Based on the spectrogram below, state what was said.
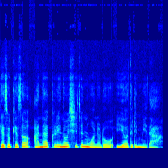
계속해서 아나크리노 시즌 1으로 이어드립니다.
